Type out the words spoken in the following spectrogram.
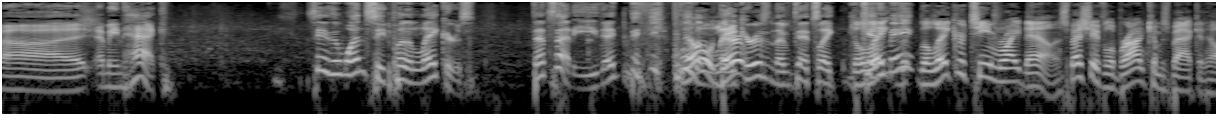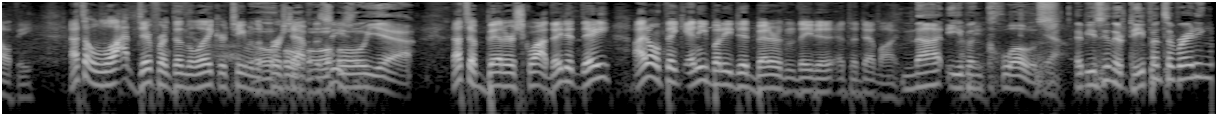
Uh, I mean, heck, see the one seed play the Lakers. That's not easy. No, the Lakers, and the, it's like The, Lake, me. the, the Laker team right now, especially if LeBron comes back and healthy, that's a lot different than the Laker team in the first half of the season. Oh yeah, That's a better squad. They did. They. I don't think anybody did better than they did at the deadline. not even close. yeah. Have you seen their defensive rating?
